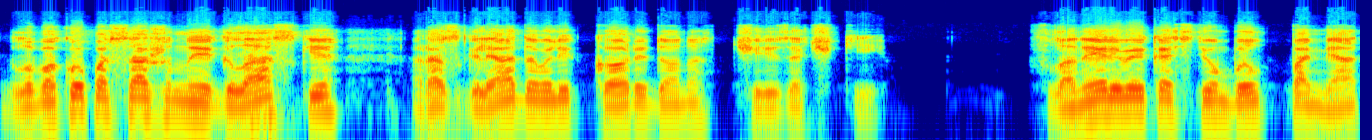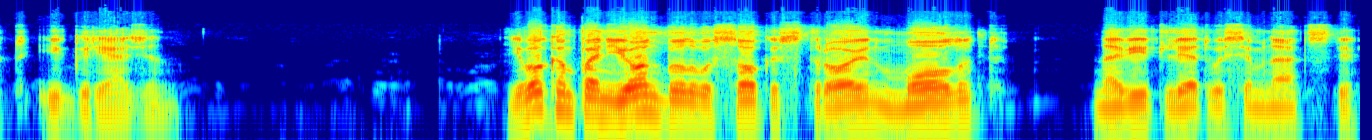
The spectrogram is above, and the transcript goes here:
Глубоко посаженные глазки разглядывали Коридона через очки. Фланелевый костюм был помят и грязен. Его компаньон был высок и строен, молод, на вид лет восемнадцати,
